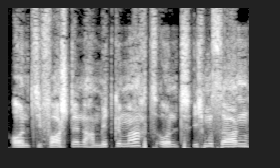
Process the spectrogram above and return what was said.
Und die Vorstände haben mitgemacht und ich muss sagen,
